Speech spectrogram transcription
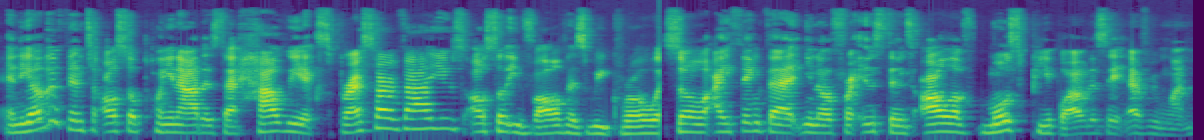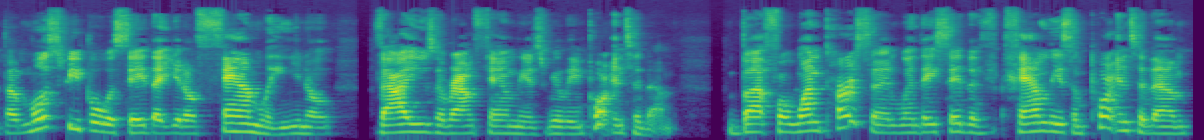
And the other thing to also point out is that how we express our values also evolve as we grow. So I think that, you know, for instance, all of most people, I would say everyone, but most people would say that, you know, family, you know, values around family is really important to them. But for one person, when they say the family is important to them,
